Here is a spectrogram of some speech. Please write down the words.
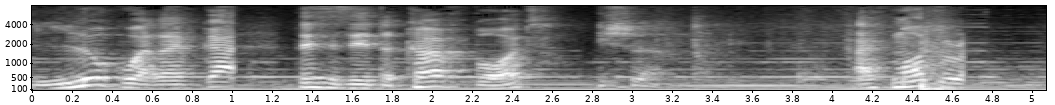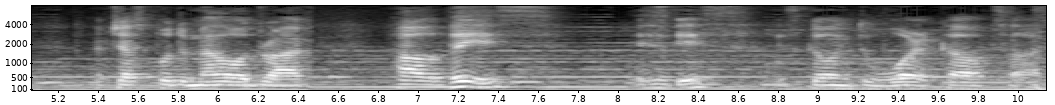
look what I've got. This is it, the CurfBoard. I've motorized, I've just put the mellow drive. How this is this is going to work outside.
